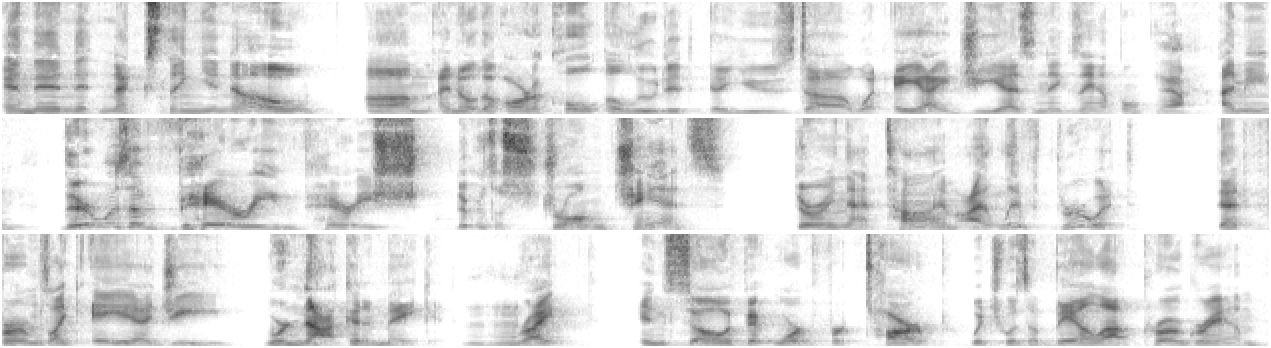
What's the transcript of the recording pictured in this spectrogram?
And then next thing you know, um, I know the article alluded, uh, used uh, what AIG as an example. Yeah. I mean, there was a very, very, sh- there was a strong chance during that time. I lived through it that firms like AIG were not going to make it, mm-hmm. right? And so, if it weren't for TARP, which was a bailout program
